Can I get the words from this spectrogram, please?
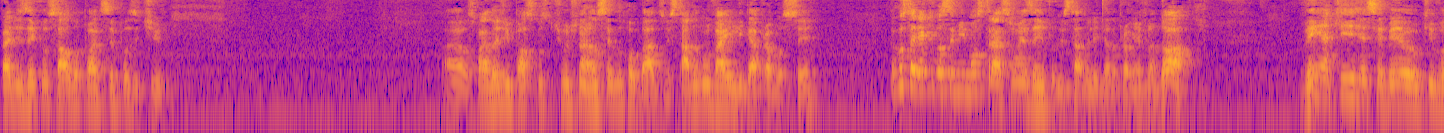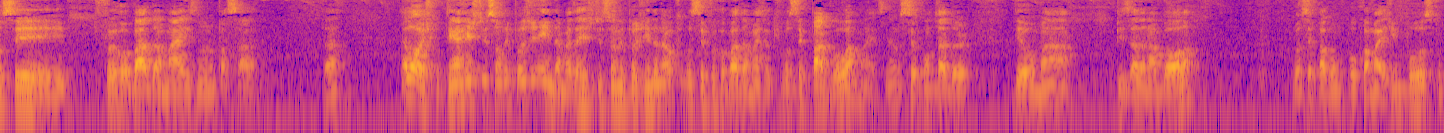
para dizer que o saldo pode ser positivo. Uh, os pagadores de impostos continuarão sendo roubados. O Estado não vai ligar para você. Eu gostaria que você me mostrasse um exemplo do Estado ligando para alguém falando: Ó, oh, vem aqui receber o que você foi roubado a mais no ano passado. Tá? É lógico, tem a restrição do imposto de renda, mas a restrição do imposto de renda não é o que você foi roubado a mais, é o que você pagou a mais. Né? O seu contador deu uma pisada na bola, você pagou um pouco a mais de imposto,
